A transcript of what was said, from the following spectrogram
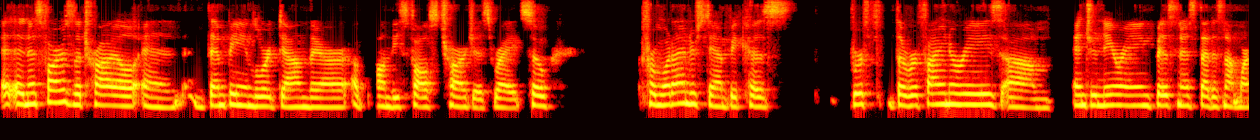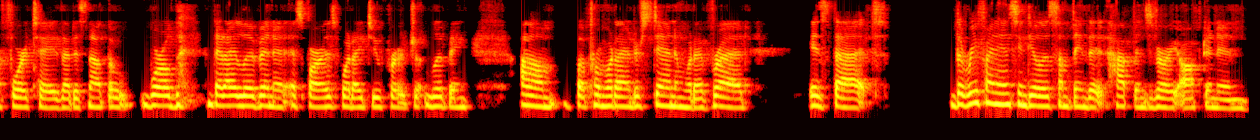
and as far as the trial and them being lured down there on these false charges, right? So, from what I understand, because the refineries, um, engineering, business, that is not my forte. That is not the world that I live in as far as what I do for a living. Um, but from what I understand and what I've read, is that the refinancing deal is something that happens very often in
